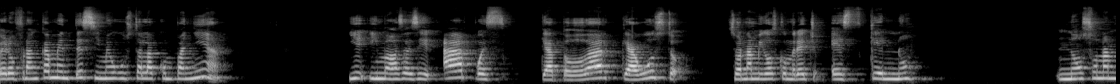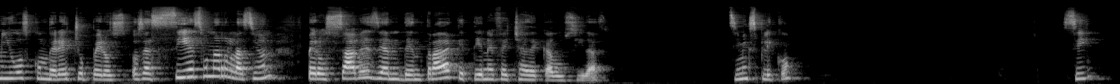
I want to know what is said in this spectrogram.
pero francamente sí me gusta la compañía. Y, me vas a decir, ah, pues que a todo dar, que a gusto, son amigos con derecho. Es que no. No son amigos con derecho, pero, o sea, sí es una relación, pero sabes de, de entrada que tiene fecha de caducidad. ¿Sí me explico? ¿Sí?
